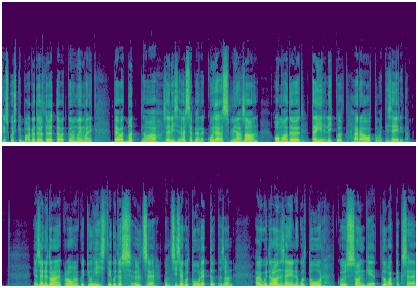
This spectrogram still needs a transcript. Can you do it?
kes kuskil palgatööl töötavad, kui on võimalik, peavad mõtlema sellise asja peale, kuidas mina saan oma tööd täielikult ära automatiseerida. ja see nüüd oleneb ka loomulikult juhist ja kuidas üldse sisekultuur ettevõttes on, aga kui tal on selline kultuur, kus ongi, et lubatakse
